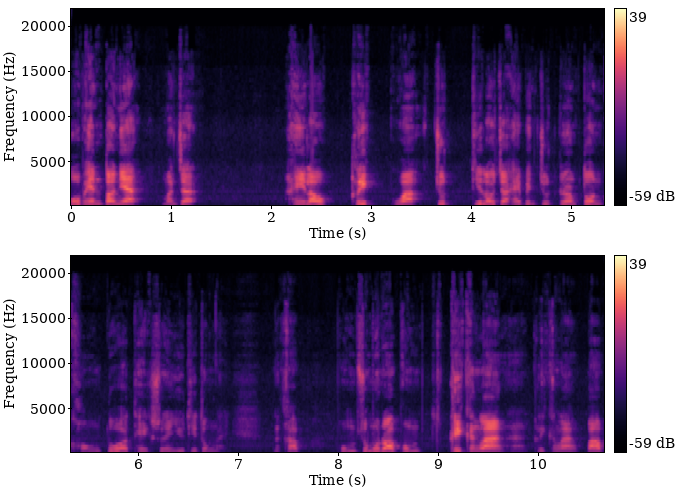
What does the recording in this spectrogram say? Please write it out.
Open ตอนเนี้ยมันจะให้เรา คลิกว่าจุดที่เราจะให้เป็นจุดเริ่มต้นของตัว text ตัวนี้อยู่ที่ตรงไหนนะครับผมสมมุติว่าผมคลิกข้างล่างอ่าคลิกข้างล่างปั๊บ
